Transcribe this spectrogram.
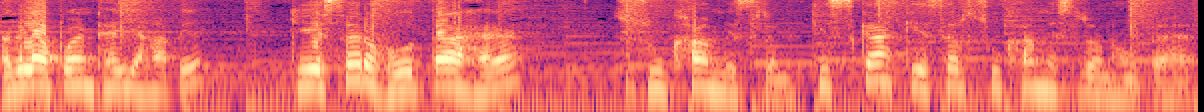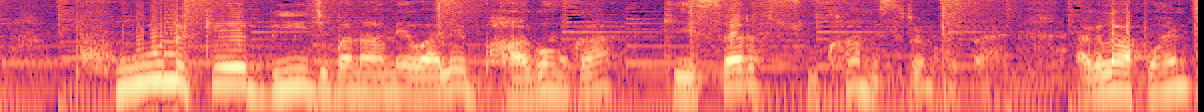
अगला पॉइंट है यहाँ पे, केसर होता है सूखा मिश्रण। किसका केसर सूखा मिश्रण होता है? फूल के बीज बनाने वाले भागों का केसर सूखा मिश्रण होता है। अगला पॉइंट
